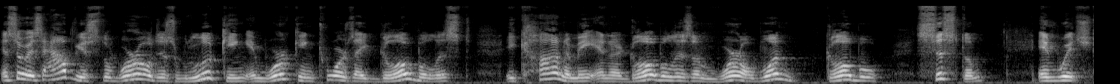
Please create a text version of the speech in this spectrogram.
And so it's obvious the world is looking and working towards a globalist economy and a globalism world, one global system in which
